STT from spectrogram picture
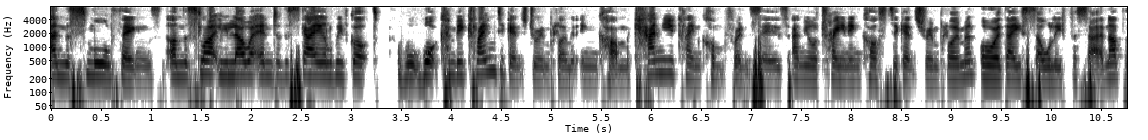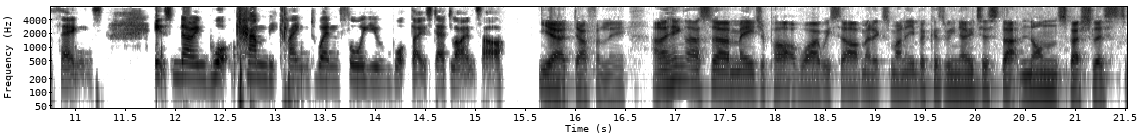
and the small things. On the slightly lower end of the scale, we've got what can be claimed against your employment income. Can you claim conferences and your training costs against your employment, or are they solely for certain other things? It's knowing what can be claimed when for you and what those deadlines are. Yeah, definitely. And I think that's a major part of why we set up Medics Money because we noticed that non specialist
